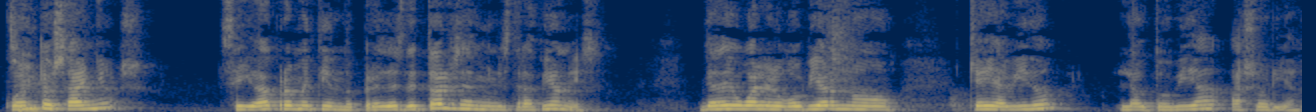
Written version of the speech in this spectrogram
¿Cuántos años se lleva prometiendo, pero desde todas las administraciones? Ya da igual el gobierno que haya habido, la autovía a Soria.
